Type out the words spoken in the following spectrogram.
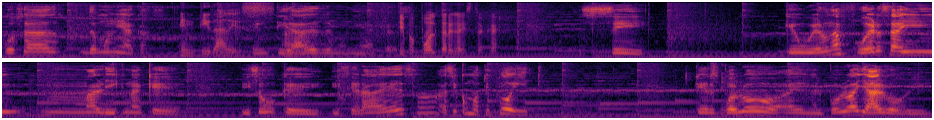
cosas demoníacas, Entidades. entidades demoníacas. Tipo Poltergeist acá. Sí. Que hubiera una fuerza ahí maligna que hizo que hiciera eso, así como tipo It. Que el Sí. pueblo, en el pueblo hay algo y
